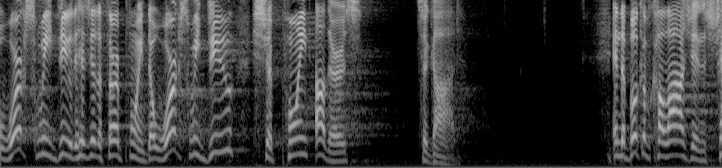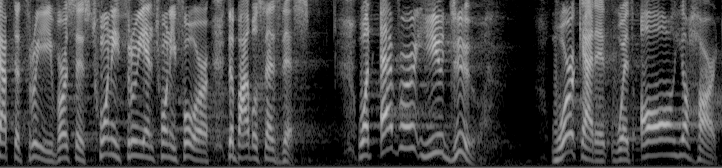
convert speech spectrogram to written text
works we do, here's the third point the works we do should point others to God. In the book of Colossians, chapter 3, verses 23 and 24, the Bible says this Whatever you do, work at it with all your heart,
